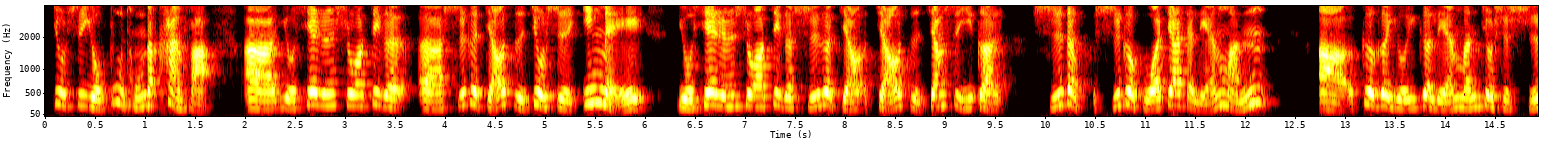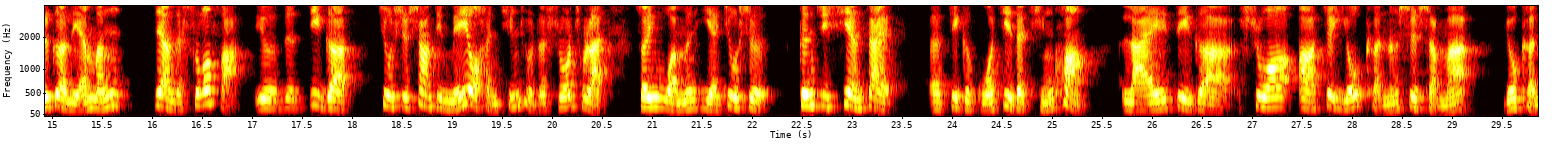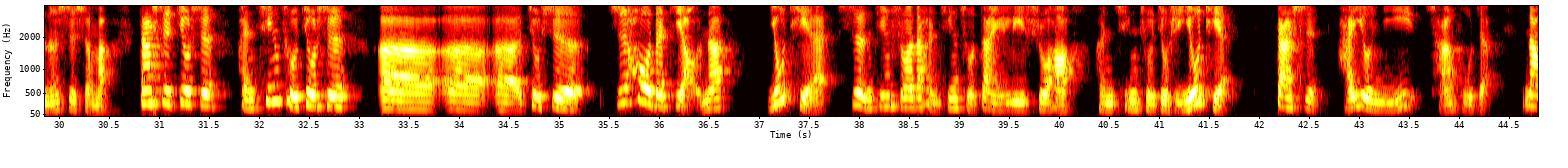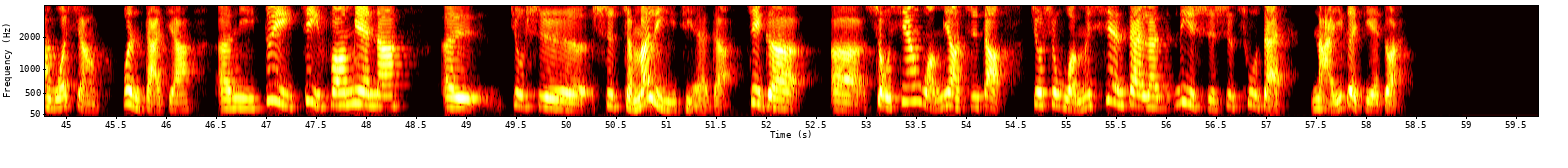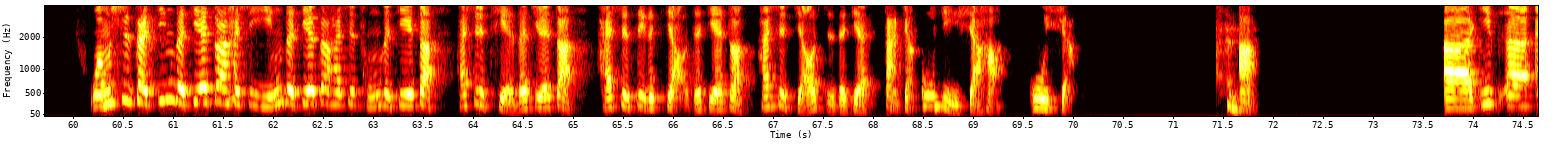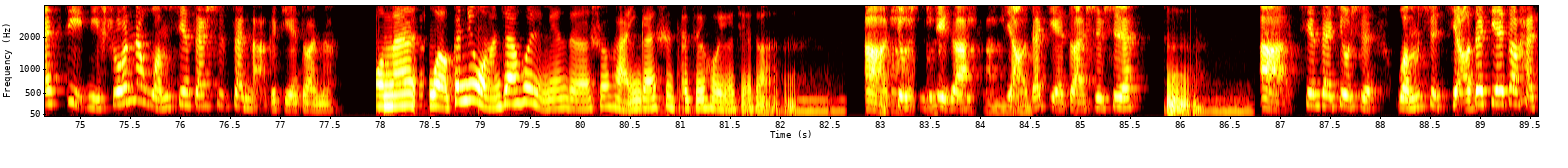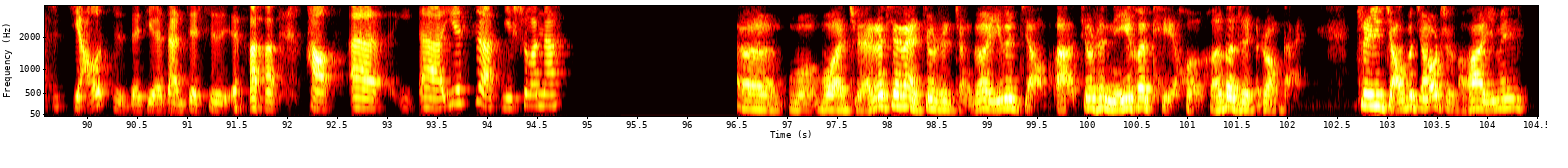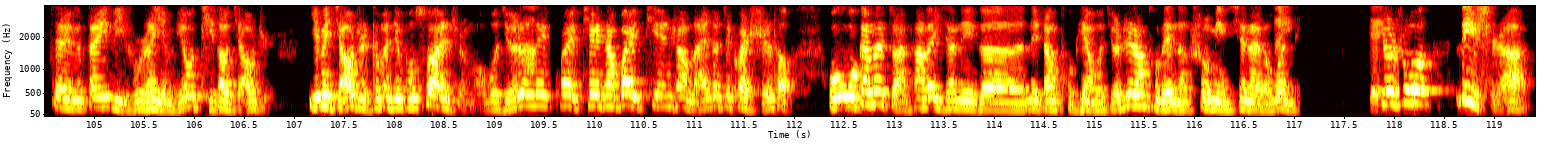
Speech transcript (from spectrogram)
就是有不同的看法啊。有些人说这个呃十个脚趾就是英美。有些人说，这个十个脚脚趾将是一个十的十个国家的联盟啊，各个有一个联盟，就是十个联盟这样的说法。有的这个就是上帝没有很清楚的说出来，所以我们也就是根据现在呃这个国际的情况来这个说啊，这有可能是什么？有可能是什么？但是就是很清楚，就是呃呃呃，就是。之后的脚呢？有铁，圣经说的很清楚，但以理书哈很清楚，就是有铁，但是还有泥掺和着。那我想问大家，呃，你对这方面呢，呃，就是是怎么理解的？这个呃，首先我们要知道，就是我们现在的历史是处在哪一个阶段？我们是在金的阶段，还是银的阶段，还是铜的阶段，还是铁的阶段，还是这个脚的阶段，还是脚趾的阶？大家估计一下哈，估一下。啊啊，一呃，S D，你说那？我们现在是在哪个阶段呢？我们我根据我们教会里面的说法，应该是在最后一个阶段。啊，就是这个脚的阶段，是不是？啊，现在就是我们是脚的阶段还是脚趾的阶段？这是好，呃呃，约瑟，你说呢？呃，我我觉得现在就是整个一个脚啊，就是泥和铁混合的这个状态。至于脚不脚趾的话，因为在单一理书上也没有提到脚趾，因为脚趾根本就不算什么。我觉得那块天上外天上来的这块石头，我我刚才转发了一下那个那张图片，我觉得这张图片能说明现在的问题。对，就是说历史啊，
